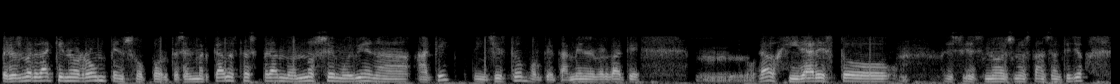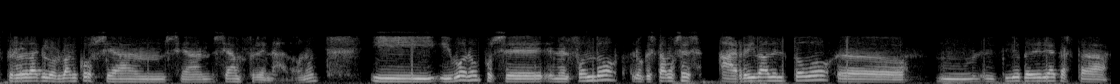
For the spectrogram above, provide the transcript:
pero es verdad que no rompen soportes. El mercado está esperando, no sé muy bien a, qué, insisto, porque también es verdad que mm, girar esto es, no, es, no es tan sencillo, pero es verdad que los bancos se han, se han, se han frenado. ¿no? Y, bueno, pues eh, en el fondo lo que estamos es arriba del todo. Eh, yo te diría que hasta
